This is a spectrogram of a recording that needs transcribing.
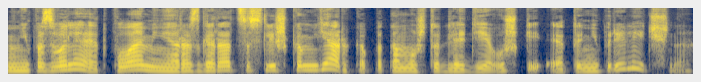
не позволяет пламени разгораться слишком ярко, потому что для девушки это неприлично.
